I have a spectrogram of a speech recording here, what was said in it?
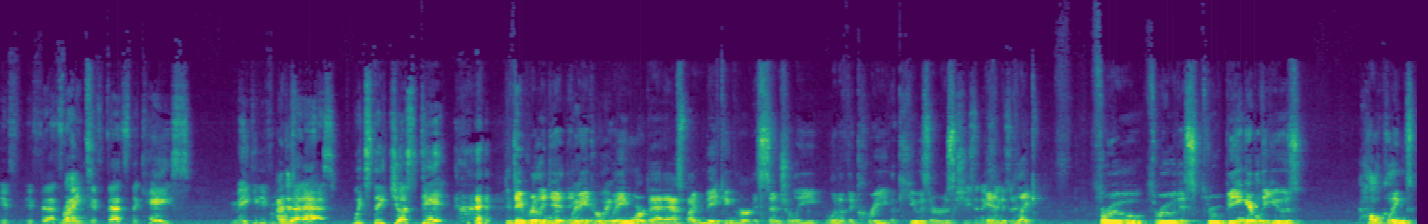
if if that's Right. the, if that's the case, make it even I more just- badass, which they just did. They really did. They made her way more badass by making her essentially one of the Kree accusers. She's an and, accuser. like through through this through being able to use Hulkling's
